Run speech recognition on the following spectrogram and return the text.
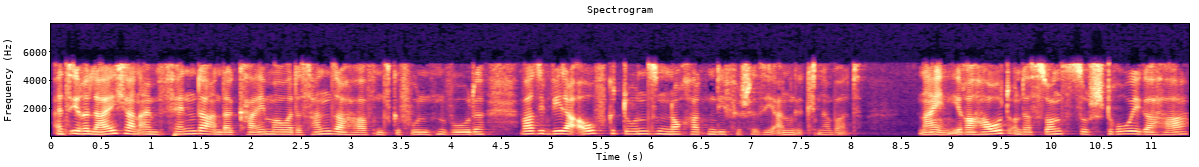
Als ihre Leiche an einem Fender an der Kaimauer des Hansahafens gefunden wurde, war sie weder aufgedunsen noch hatten die Fische sie angeknabbert. Nein, ihre Haut und das sonst so strohige Haar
